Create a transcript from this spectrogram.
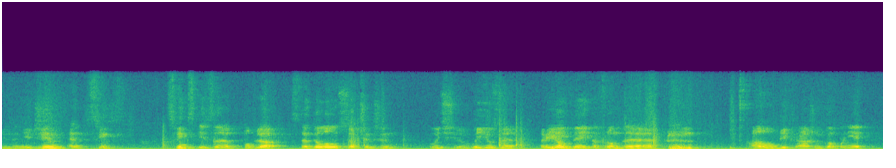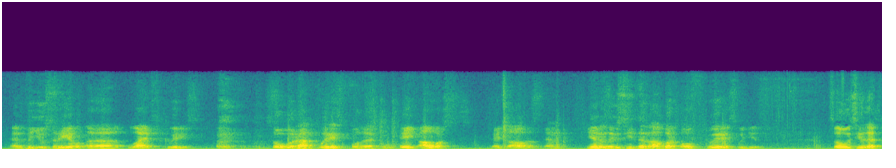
with the new GIN and Sphinx. Sphinx is a popular standalone search engine, which we use the real data from the our big Russian company, and we use real uh, live queries. So we run queries for the eight hours, eight hours, and here you see the number of queries we did. So we see that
